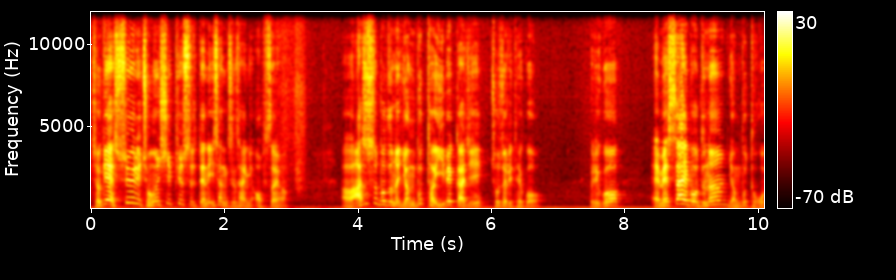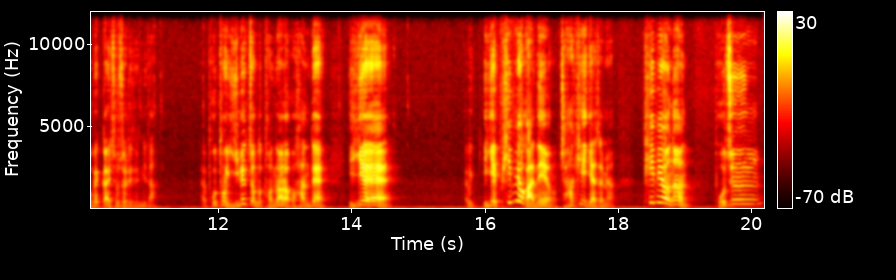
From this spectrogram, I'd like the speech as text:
저게 수율이 좋은 CPU 쓸 때는 이상 증상이 없어요. 어, 아수스 보드는 0부터 200까지 조절이 되고 그리고 MSI 보드는 0부터 500까지 조절이 됩니다. 보통 200 정도 더 넣으라고 하는데 이게 이게 PBO가 아니에요. 정확히 얘기하자면 PBO는 보증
